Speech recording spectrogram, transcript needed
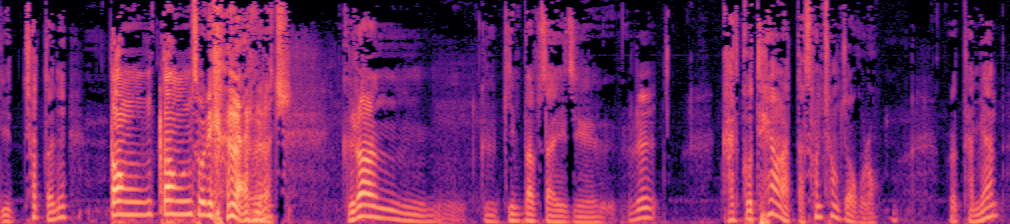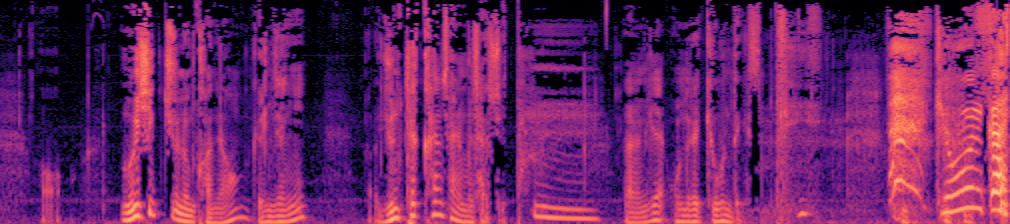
이 쳤더니 떵떵 소리가 나는 그렇지. 그런 그 김밥 사이즈를 갖고 태어났다 선천적으로 그렇다면 어, 의식주는커녕 굉장히 윤택한 삶을 살수 음, 있다라는 게 오늘의 교훈 되겠습니다. 교훈까지.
